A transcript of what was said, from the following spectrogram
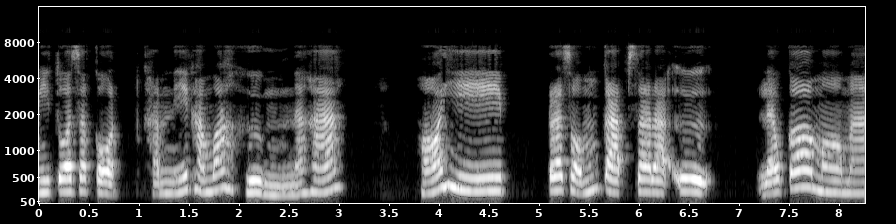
มีตัวสะกดคำนี้คำว่าหึมนะคะ หอหีบผสมกับสระอึ แล้วก็มอม้า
